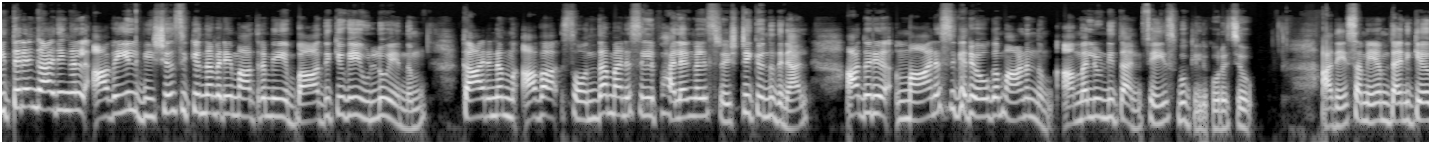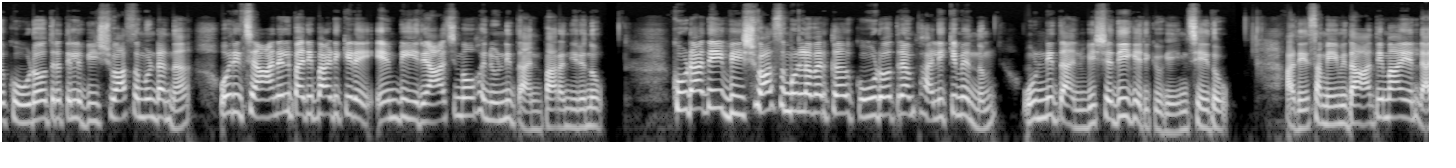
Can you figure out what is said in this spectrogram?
ഇത്തരം കാര്യങ്ങൾ അവയിൽ വിശ്വസിക്കുന്നവരെ മാത്രമേ ബാധിക്കുകയുള്ളൂ എന്നും കാരണം അവ സ്വന്തം മനസ്സിൽ ഫലങ്ങൾ സൃഷ്ടിക്കുന്നതിനാൽ അതൊരു മാനസിക രോഗമാണെന്നും അമലുണ്ണി താൻ ഫേസ്ബുക്കിൽ കുറിച്ചു. അതേസമയം തനിക്ക് കൂടോത്രത്തിൽ വിശ്വാസമുണ്ടെന്ന് ഒരു ചാനൽ പരിപാടിക്കിടെ എം പി രാജ്മോഹൻ ഉണ്ണിത്താൻ പറഞ്ഞിരുന്നു. കൂടാതെ വിശ്വാസമുള്ളവർക്ക് കൂടോത്രം ഫലിക്കുമെന്നും ഉണ്ണിത്താൻ വിശദീകരിക്കുകയും ചെയ്തു. അതേസമയം ഇതാദ്യമായല്ല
